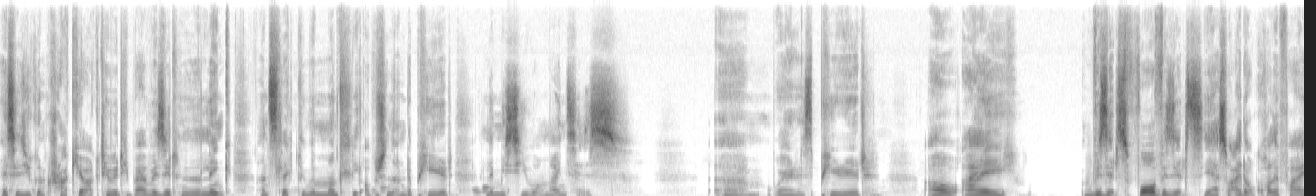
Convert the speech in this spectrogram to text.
It says you can track your activity by visiting the link and selecting the monthly option under period. Let me see what mine says um, where is period? Oh, I visits four visits. Yeah, so I don't qualify.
